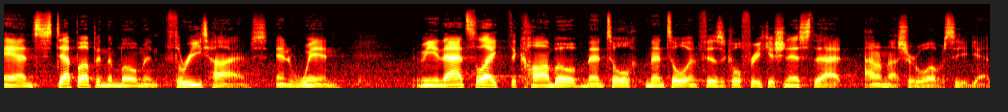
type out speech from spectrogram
and step up in the moment three times and win. I mean, that's like the combo of mental, mental and physical freakishness that I'm not sure we'll ever see again.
